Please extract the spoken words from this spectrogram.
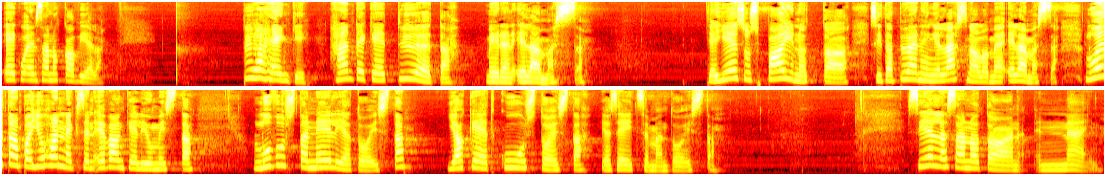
ei kun en sanokaan vielä. Pyhä henki, hän tekee työtä meidän elämässä. Ja Jeesus painottaa sitä pyhän hengen läsnäoloa meidän elämässä. Luetaanpa Johanneksen evankeliumista luvusta 14, jakeet 16 ja 17. Siellä sanotaan näin.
